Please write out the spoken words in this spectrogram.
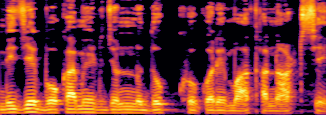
নিজের বোকামের জন্য দুঃখ করে মাথা নাড়ছে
